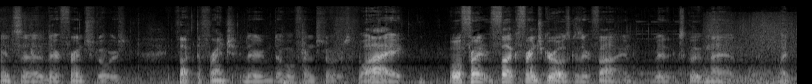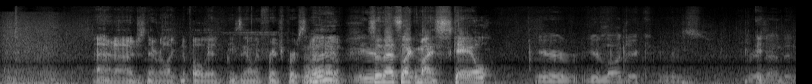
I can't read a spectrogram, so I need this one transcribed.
It's uh, they're French doors. Fuck the French. They're double French doors. Why? Well, French fuck French girls because they're fine, but excluding that, what? I don't know. I just never liked Napoleon. He's the only French person I know. You're- So that's like my scale. Your your logic is redundant.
